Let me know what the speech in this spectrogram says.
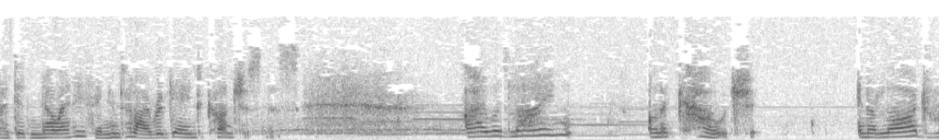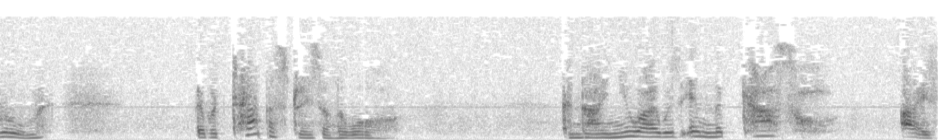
I didn't know anything until I regained consciousness. I was lying on a couch in a large room. There were tapestries on the wall. And I knew I was in the castle. I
